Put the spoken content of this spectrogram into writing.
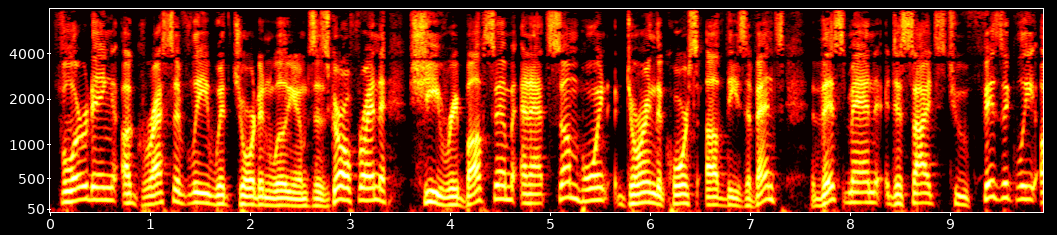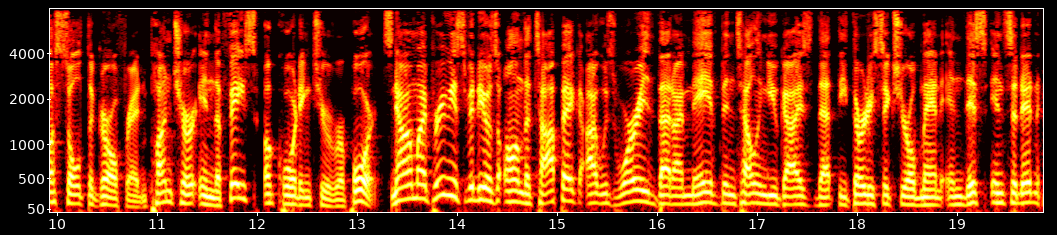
flirting aggressively with Jordan Williams' girlfriend. She rebuffs him. And at some point during the course of these events, this man decides to physically assault the girlfriend, punch her in the face, according to reports. Now, in my previous videos on the topic, I was worried that I may have been telling you guys that the 36 year old man in this incident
